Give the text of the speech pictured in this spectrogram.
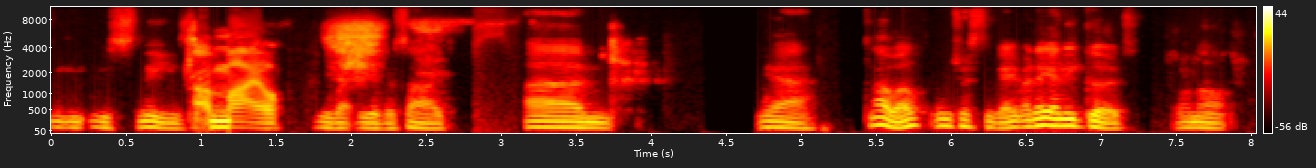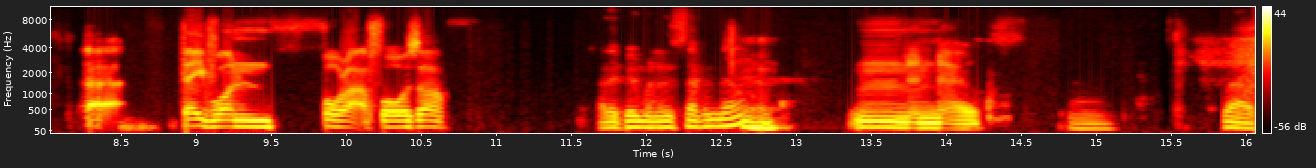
you, you sneeze, A mile. you wet the other side. Um, yeah. Oh well, interesting game. Are they any good or not? They've won four out of four as well. Have they been winning seven 0 Mhm. Mm, no. No. Well,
